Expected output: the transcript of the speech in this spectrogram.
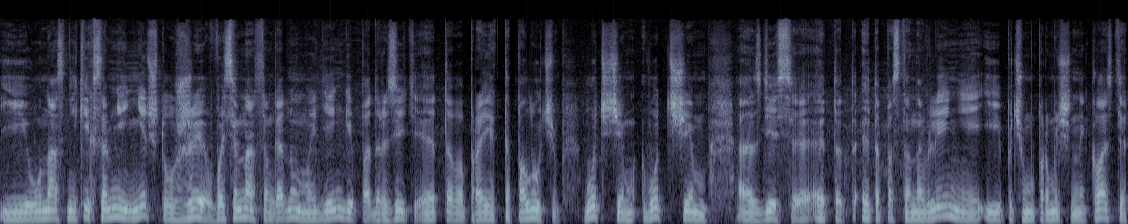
И у нас никаких сомнений нет, что уже в 2018 году мы деньги под развитие этого проекта получим. Вот чем, вот чем э, здесь этот, это постановление и почему промышленный кластер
